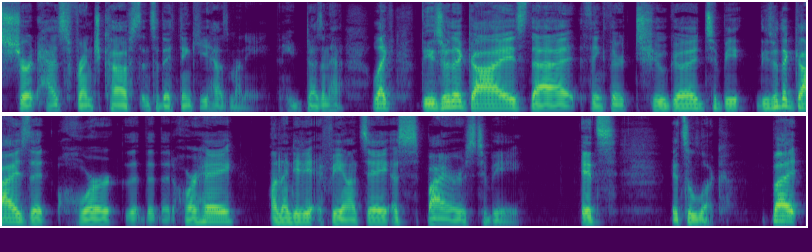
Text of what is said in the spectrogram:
shirt has French cuffs. And so they think he has money. He doesn't have, like, these are the guys that think they're too good to be, these are the guys that, Hor, that, that, that Jorge on 90 Day Fiance aspires to be. It's, it's a look. But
